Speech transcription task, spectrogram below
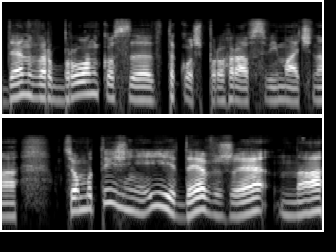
Денвер Бронкос також програв свій матч на цьому тижні і йде вже на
